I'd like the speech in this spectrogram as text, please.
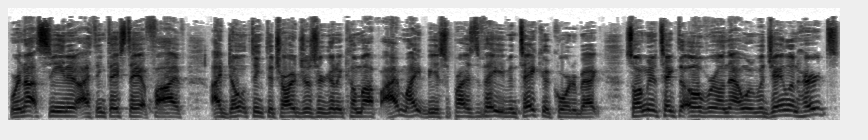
We're not seeing it. I think they stay at five. I don't think the Chargers are going to come up. I might be surprised if they even take a quarterback. So I'm going to take the over on that one. With Jalen Hurts,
